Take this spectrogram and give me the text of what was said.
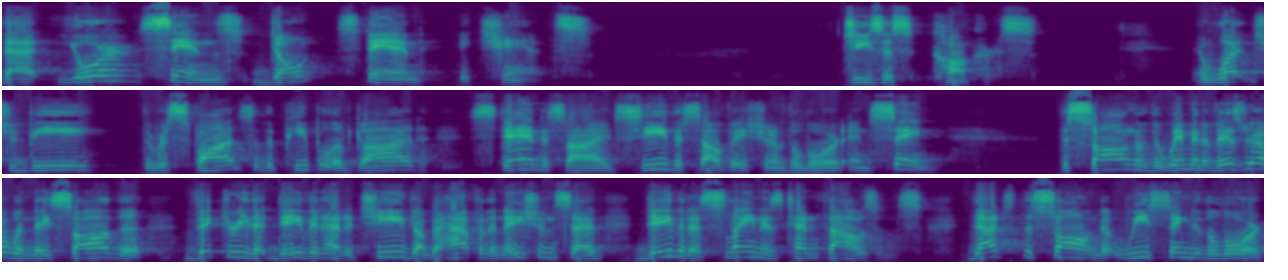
that your sins don't stand a chance. Jesus conquers. And what should be the response of the people of God? Stand aside, see the salvation of the Lord, and sing. The song of the women of Israel when they saw the victory that David had achieved on behalf of the nation said, David has slain his ten thousands. That's the song that we sing to the Lord.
